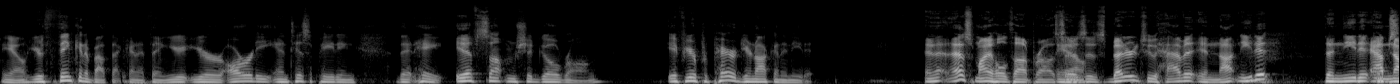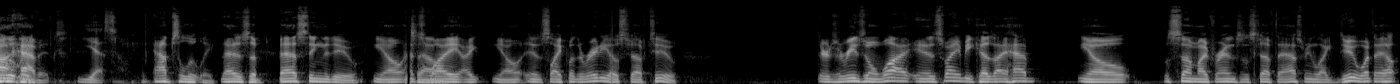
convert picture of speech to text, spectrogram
You know, you're thinking about that kind of thing. You're you're already anticipating that hey, if something should go wrong, if you're prepared, you're not going to need it. and that's my whole thought process You know. it's better to have it and not need it than need it and not have it Yes. Absolutely. that is the best thing to do you know that's So- why I you know it's like with the radio stuff too there's a reason why and it's funny because I have you know some of my friends and stuff to ask me like dude what the hell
